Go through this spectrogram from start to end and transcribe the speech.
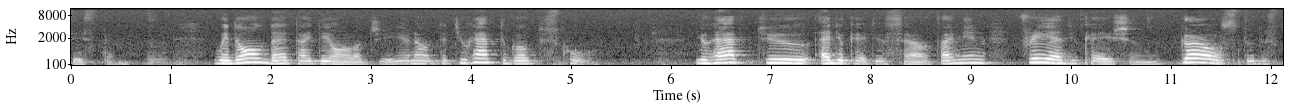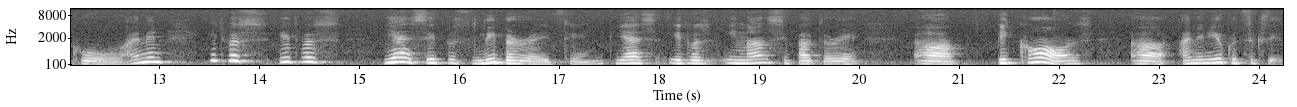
system mm -hmm. with all that ideology, you know, that you have to go to school. You have to educate yourself. I mean, free education, girls to the school. I mean, it was, it was, yes, it was liberating. Yes, it was emancipatory uh, because uh, I mean, you could succeed,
